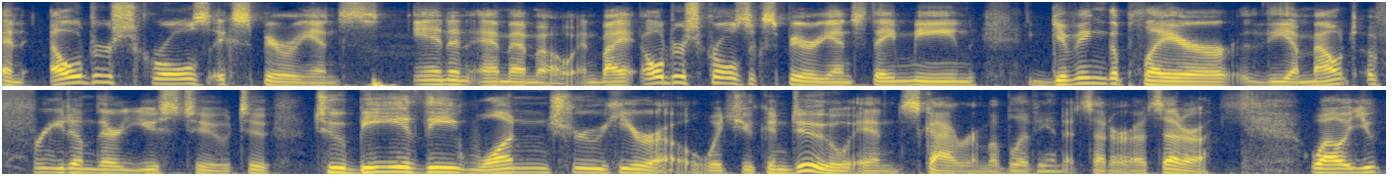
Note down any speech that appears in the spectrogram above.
an elder scrolls experience in an mmo and by elder scrolls experience they mean giving the player the amount of freedom they're used to to to be the one true hero which you can do in skyrim oblivion etc etc well you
